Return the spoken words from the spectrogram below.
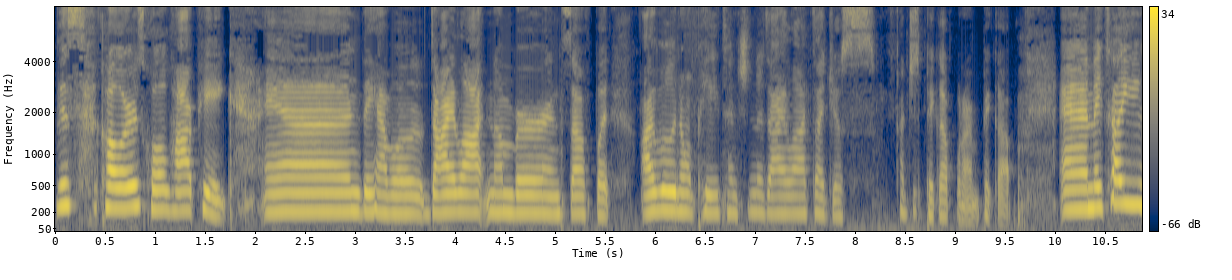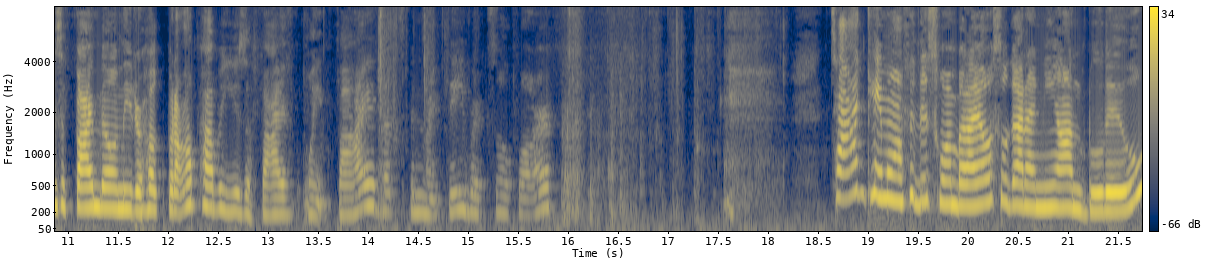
This color is called Hot Pink, and they have a dye lot number and stuff, but I really don't pay attention to dye lots. I just, I just pick up what I pick up. And they tell you use a 5 millimeter hook, but I'll probably use a 5.5. That's been my favorite so far. Tag came off of this one, but I also got a neon blue.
